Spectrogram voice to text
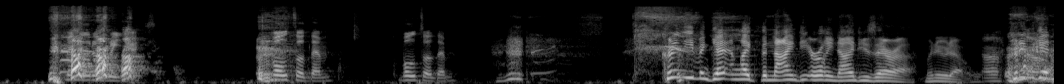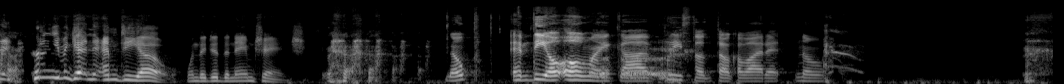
Menudo rejects. Both of them. Both of them. couldn't even get in like the ninety early '90s era. Menudo Uh, couldn't even get in, couldn't even get an MDO when they did the name change. Nope. MDO. Oh my God. Please don't talk about it. No.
